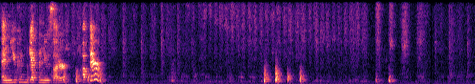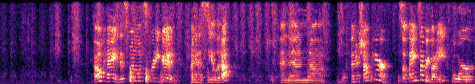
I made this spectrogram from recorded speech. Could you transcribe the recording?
and you can get the newsletter up there. Okay, this one looks pretty good. I'm going to seal it up and then uh, we'll finish up here. So thanks everybody for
